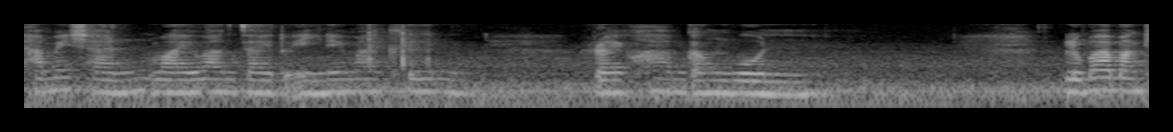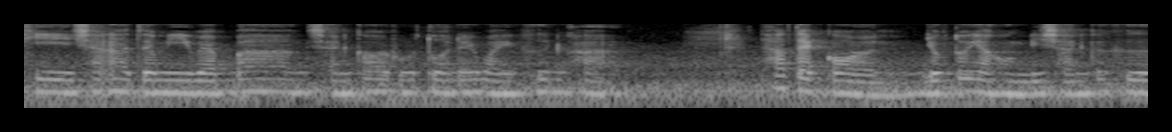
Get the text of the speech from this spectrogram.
ทำให้ฉันไว้วางใจตัวเองได้มากขึ้น ไร้ความกังวล หรือว่าบางทีฉันอาจจะมีแวบบ้าง ฉันก็รู้ตัวได้ไวขึ้นค่ะ ถ้าแต่ก่อนยกตัวอย่างของดิฉันก็คือ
